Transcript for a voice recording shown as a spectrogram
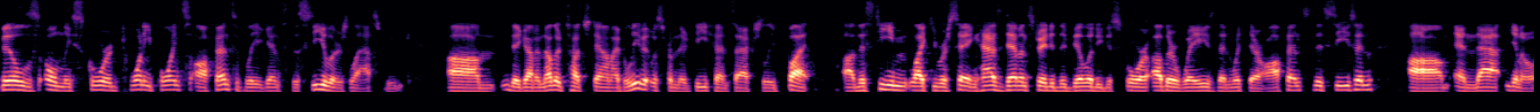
Bills only scored 20 points offensively against the Steelers last week. Um, they got another touchdown, I believe it was from their defense actually, but uh, this team, like you were saying, has demonstrated the ability to score other ways than with their offense this season. Um, and that, you know,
